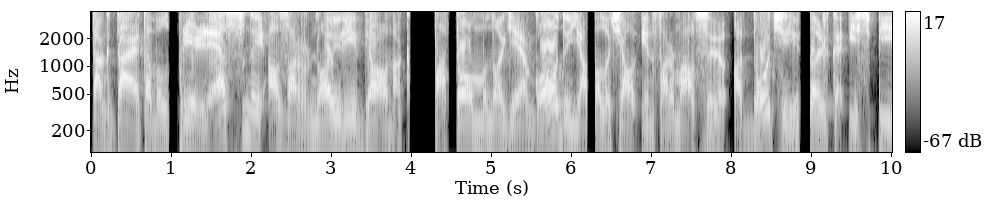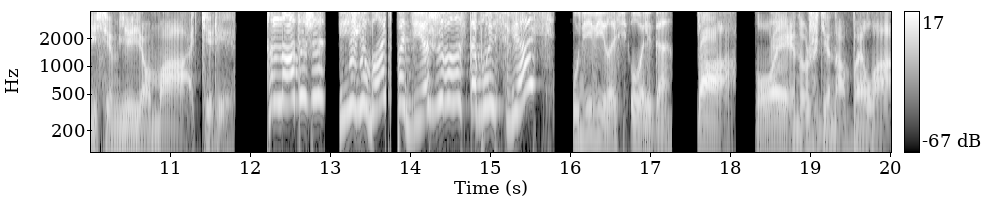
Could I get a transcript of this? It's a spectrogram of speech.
Тогда это был прелестный озорной ребенок. Потом многие годы я получал информацию о дочери только из писем ее матери. «Надо же! Ее мать поддерживала с тобой связь?» – удивилась Ольга. «Да, вынуждена была.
